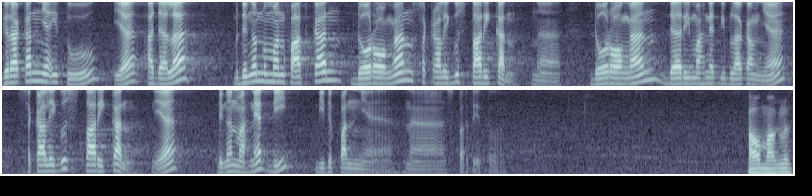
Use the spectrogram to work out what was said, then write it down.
gerakannya itu ya adalah dengan memanfaatkan dorongan sekaligus tarikan. Nah, dorongan dari magnet di belakangnya sekaligus tarikan ya dengan magnet di di depannya. Nah, seperti itu. how maglev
